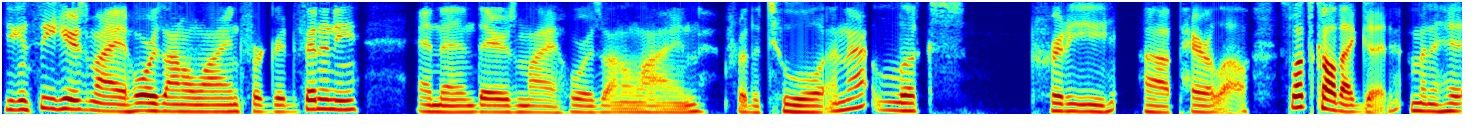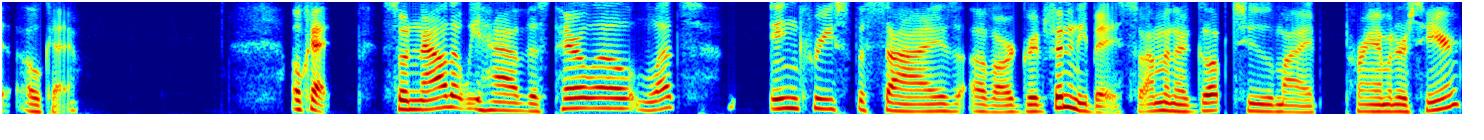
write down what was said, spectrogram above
you can see here's my horizontal line for Gridfinity, and then there's my horizontal line for the tool, and that looks pretty uh, parallel. So let's call that good. I'm going to hit OK. Okay, so now that we have this parallel, let's increase the size of our Gridfinity base. So I'm going to go up to my parameters here.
